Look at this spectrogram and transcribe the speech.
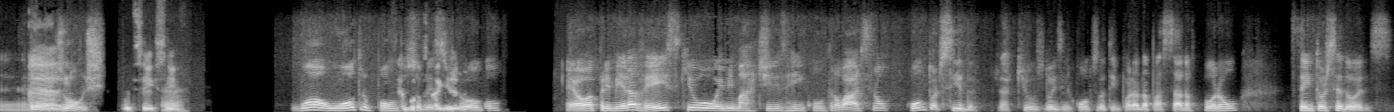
É... De longe. Sim, sim. É. Um, um, outro ponto sobre esse jogo é a primeira vez que o M. Martinez reencontra o Arsenal com torcida, já que os dois encontros da temporada passada foram sem torcedores.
